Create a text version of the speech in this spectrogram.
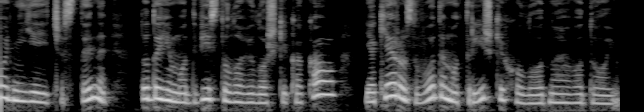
однієї частини додаємо 2 столові ложки какао, яке розводимо трішки холодною водою.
